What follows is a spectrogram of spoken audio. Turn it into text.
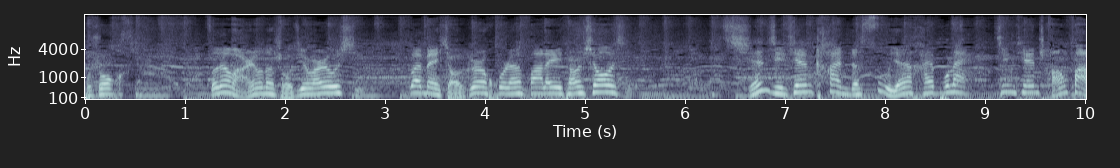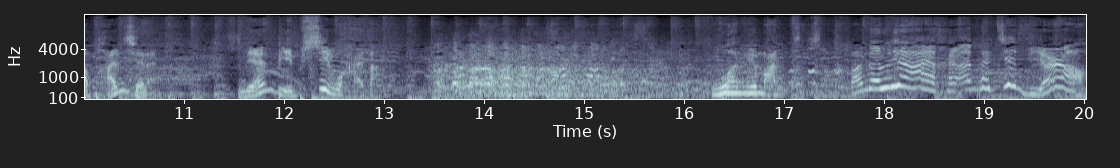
不说话。昨天晚上用他手机玩游戏，外卖小哥忽然发来一条消息：“前几天看着素颜还不赖，今天长发盘起来，脸比屁股还大。”我尼玛！谈个恋爱还安排间谍啊！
